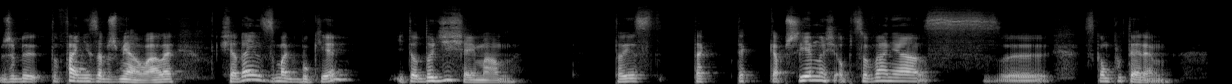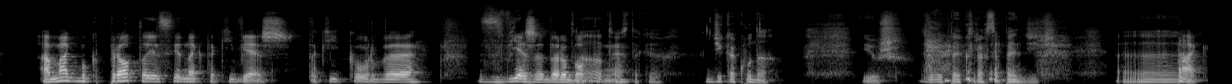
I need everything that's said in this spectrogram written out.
żeby to fajnie zabrzmiało, ale siadając z MacBookiem i to do dzisiaj mam, to jest taka przyjemność obcowania z, z komputerem. A MacBook Pro to jest jednak taki, wiesz, taki kurde zwierzę do roboty. No, to nie? jest taka dzika kuna już, żeby, która chce pędzić. Eee, tak.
